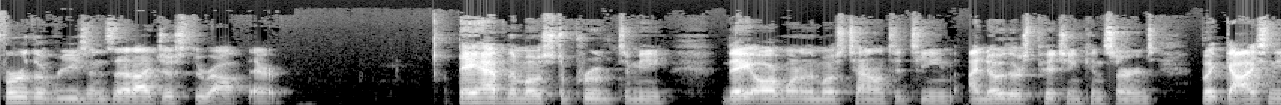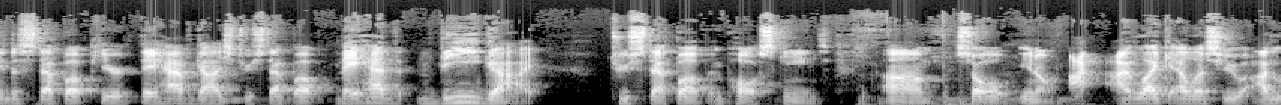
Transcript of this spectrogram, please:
for the reasons that I just threw out there. They have the most to prove to me. They are one of the most talented team. I know there's pitching concerns, but guys need to step up here. They have guys to step up. They have the guy to step up in Paul Skenes. Um, so you know, I, I like LSU. I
